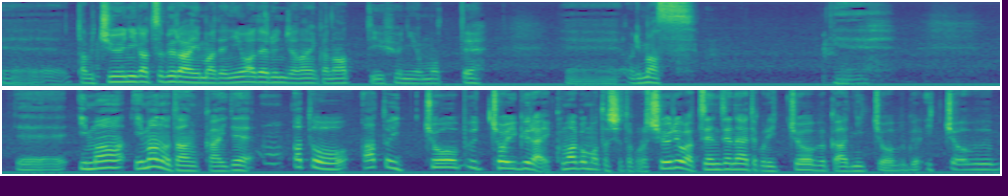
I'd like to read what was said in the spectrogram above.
えー、多分12月ぐらいまでには出るんじゃないかなっていうふうに思って、えー、おります。えー、で今今の段階であとあと1丁部ちょいぐらい細々としたところ終了が全然ないところ1丁部か2丁部ぐらい1丁部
